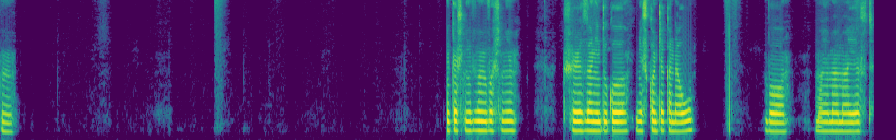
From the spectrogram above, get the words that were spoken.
Hmm. Ja też nie wiem właśnie, czy za niedługo nie skończę kanału, bo moja mama jest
